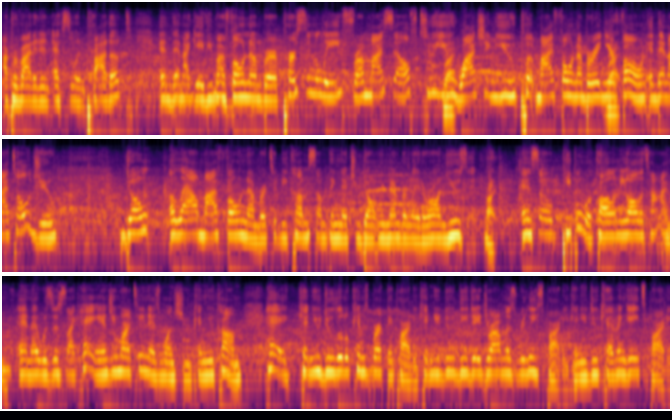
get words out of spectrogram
I provided an excellent product. And then I gave you my phone number personally from myself to you, Right. watching you put my phone number in your Right. phone. And then I told you, don't allow my phone number to become something that you don't remember later on. Use it. Right. And so people were calling me all the time. And it was just like, hey, Angie Martinez wants you. Can you come? Hey, can you do Lil' Kim's birthday party? Can you do DJ Drama's release party? Can you do Kevin Gates' party?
